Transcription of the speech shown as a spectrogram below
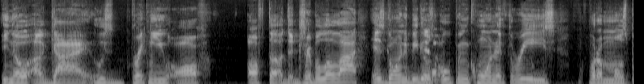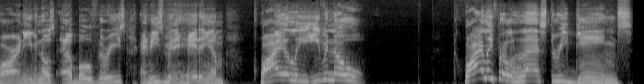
you know a guy who's breaking you off off the the dribble a lot is going to be those Yeah. open corner threes for the most part, and even those elbow threes. And he's been hitting them quietly, even though quietly for the last three games,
